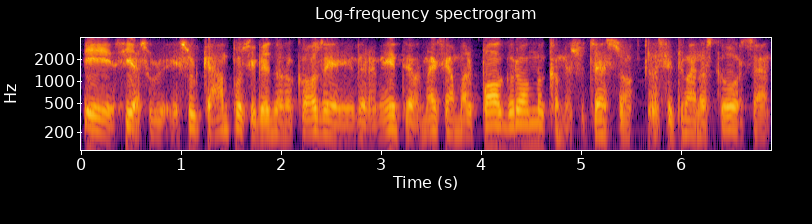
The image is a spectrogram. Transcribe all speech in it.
e sia sul, e sul campo si vedono cose veramente, ormai siamo al pogrom come è successo la settimana scorsa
